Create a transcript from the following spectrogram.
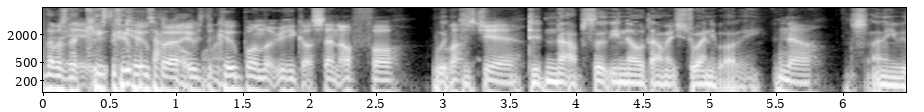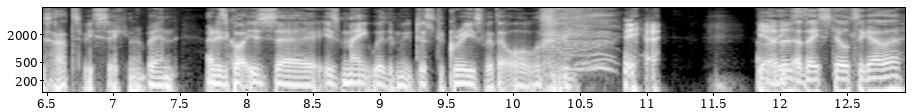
that was the it was Coo- the Cooper Cooper. tackle, it was the wasn't it? Cooper one that he got sent off for Which last year. Did absolutely no damage to anybody, No. and he was had to be sick in a bin. And he's got his uh, his mate with him who just agrees with it all. Doesn't he? yeah. Are, Yeah, they, are they still together?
